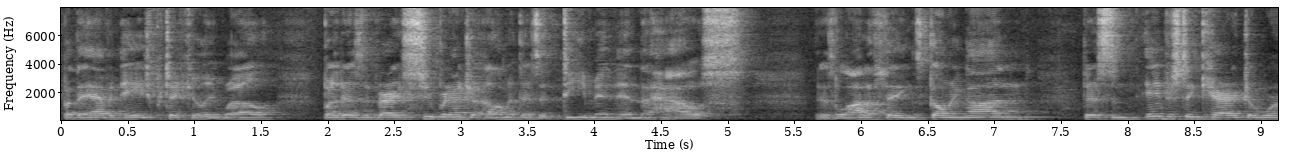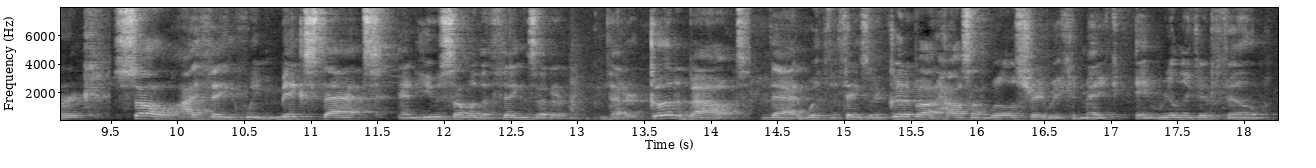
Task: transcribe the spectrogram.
but they haven't aged particularly well. But there's a very supernatural element. There's a demon in the house. There's a lot of things going on. There's some interesting character work. So I think we mix that and use some of the things that are that are good about that with the things that are good about House on Willow Street. We can make a really good film.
